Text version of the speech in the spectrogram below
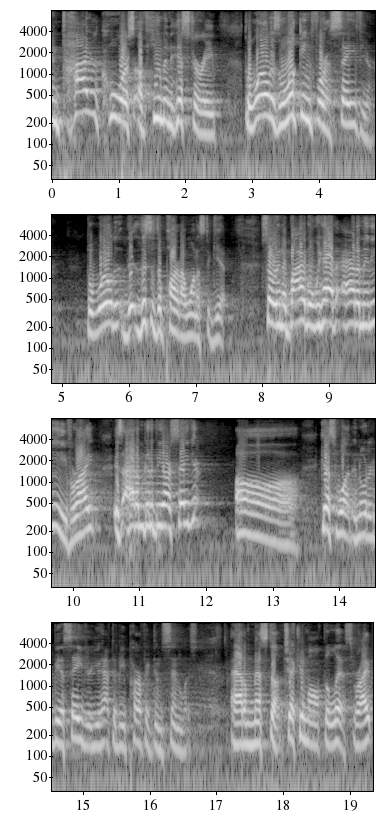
entire course of human history, the world is looking for a Savior. The world, th- this is the part I want us to get. So in the Bible, we have Adam and Eve, right? Is Adam going to be our Savior? Oh, guess what? In order to be a Savior, you have to be perfect and sinless. Adam messed up. Check him off the list, right?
